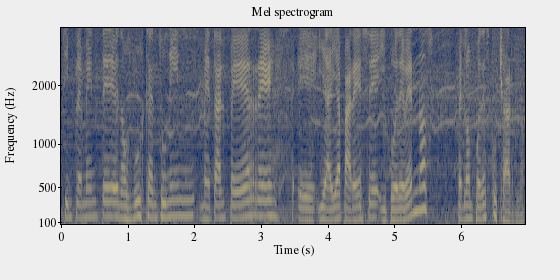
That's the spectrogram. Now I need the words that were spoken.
Simplemente nos busca en TuneIn Metal PR eh, y ahí aparece y puede vernos, perdón, puede escucharnos.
